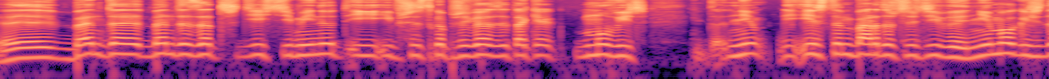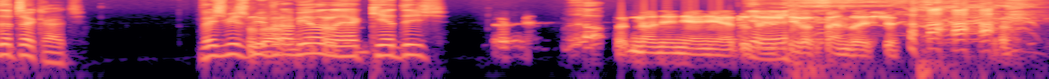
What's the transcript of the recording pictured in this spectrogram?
Y, będę, będę za 30 minut i, i wszystko przywiozę tak jak mówisz. Nie, jestem bardzo szczęśliwy, nie mogę się doczekać. Weźmiesz mnie w ramiona to- jak kiedyś. No nie, nie, nie, tutaj Nie. nie rozpędzaj się.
